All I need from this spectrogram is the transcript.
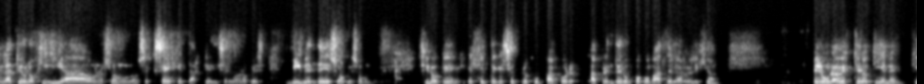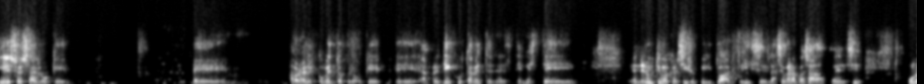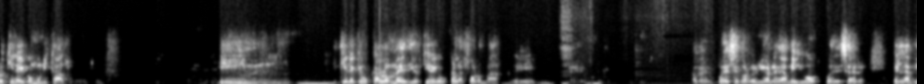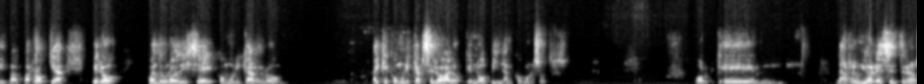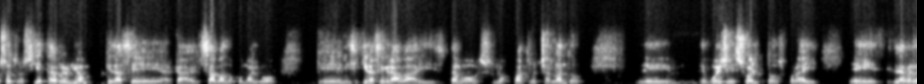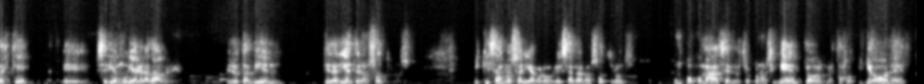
la teología o no son unos exégetas que dicen, bueno, que viven de eso, que son, sino que es gente que se preocupa por aprender un poco más de la religión pero una vez que lo tienen, que eso es algo que eh, ahora les comento, pero que eh, aprendí justamente en, este, en el último ejercicio espiritual que hice la semana pasada. Es decir, uno tiene que comunicar y, tiene que buscar los medios, tiene que buscar la forma. Eh, puede ser con reuniones de amigos, puede ser en la misma parroquia, pero cuando uno dice comunicarlo, hay que comunicárselo a los que no opinan como nosotros. Porque mm, las reuniones entre nosotros, si esta reunión quedase acá el sábado como algo que ni siquiera se graba y estamos los cuatro charlando de, bueyes sueltos por ahí, eh, la verdad es que eh, sería muy agradable, pero también quedaría entre nosotros. Y quizás nos haría progresar a nosotros un poco más en nuestro conocimiento, nuestras opiniones,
